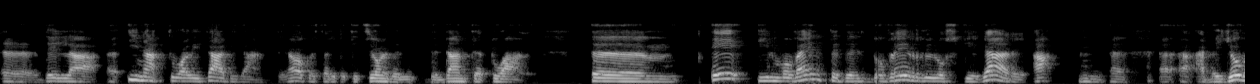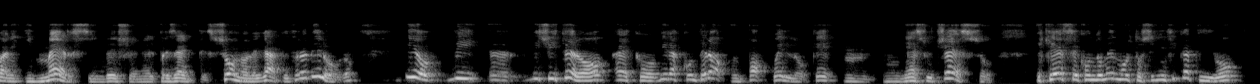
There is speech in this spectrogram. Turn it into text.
eh, della eh, inattualità di Dante, no? questa ripetizione del, del Dante attuale, ehm, e il movente del doverlo spiegare a a, a, a, dei giovani immersi invece nel presente sono legati fra di loro, io vi, eh, vi citerò, ecco, vi racconterò un po' quello che mh, mm, mi è successo e che è secondo me molto significativo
